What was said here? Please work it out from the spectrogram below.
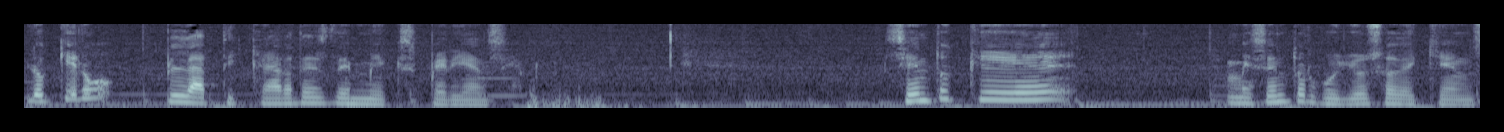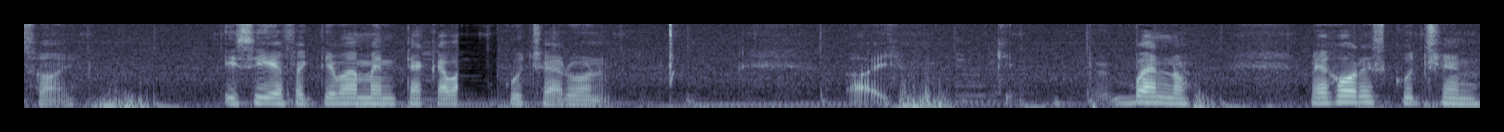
Lo quiero platicar desde mi experiencia. Siento que me siento orgulloso de quién soy. Y sí, efectivamente acabo de escuchar un... Ay, bueno, mejor escuchen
